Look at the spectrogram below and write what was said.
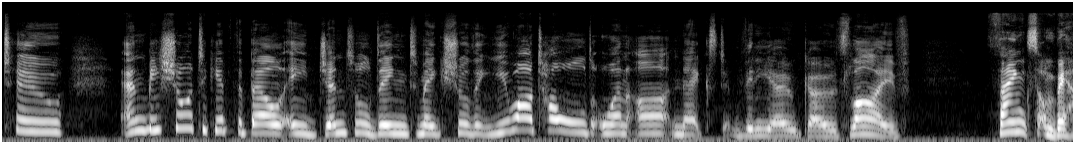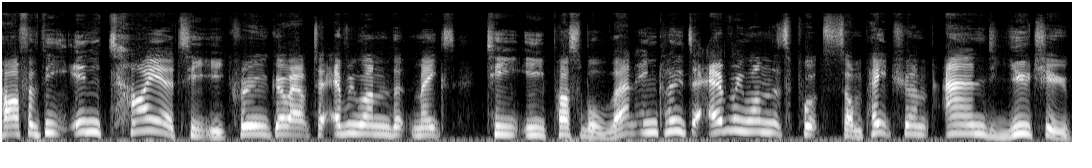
2, and be sure to give the bell a gentle ding to make sure that you are told when our next video goes live. Thanks on behalf of the entire TE crew go out to everyone that makes TE possible. That includes everyone that supports us on Patreon and YouTube.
